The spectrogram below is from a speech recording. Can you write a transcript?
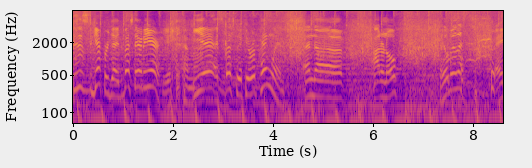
This is the Gaper Day, the best day of the year. Yeah, man. Yeah, especially if you're a penguin. And uh, I don't know. Hey,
